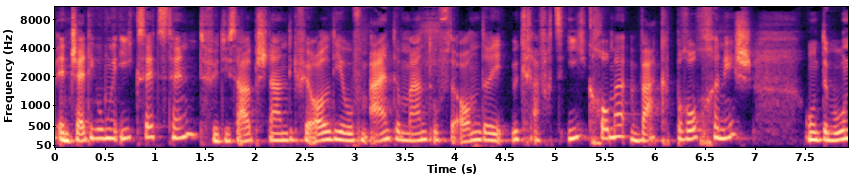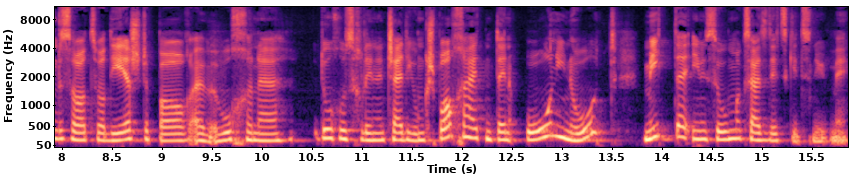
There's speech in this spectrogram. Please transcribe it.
Entschädigungen eingesetzt haben für die Selbstständigen, für all die, die vom einen Moment auf den anderen wirklich einfach das Einkommen weggebrochen ist. Und der Bundesrat zwar die ersten paar äh, Wochen äh, durchaus eine Entschädigung gesprochen hat und dann ohne Not mitten im Sommer gesagt hat, jetzt gibt's nichts mehr.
